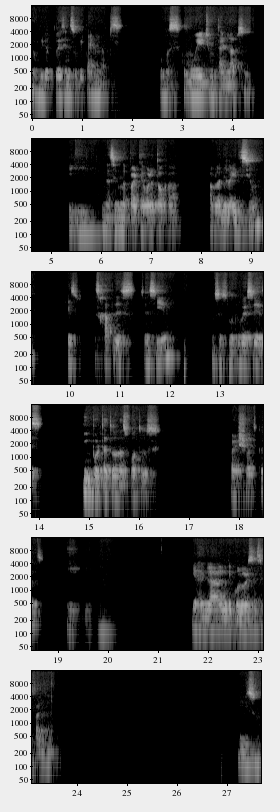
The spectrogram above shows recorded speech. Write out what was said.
É um vídeo que estou fazendo sobre time-lapse. Como, como he hecho um time-lapse. E na segunda parte agora toca falar da edição, que é, é rápida, é sencilla. Então, o que vou fazer é importar todas as fotos para Shotcut e y arreglar algo de color se hace falta. Isso.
